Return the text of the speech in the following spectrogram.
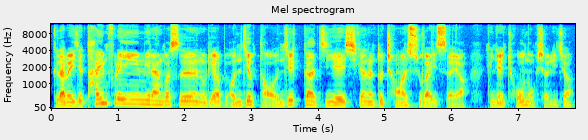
그 다음에 이제 타임 프레임이란 것은 우리가 언제부터 언제까지의 시간을 또 정할 수가 있어요. 굉장히 좋은 옵션이죠.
